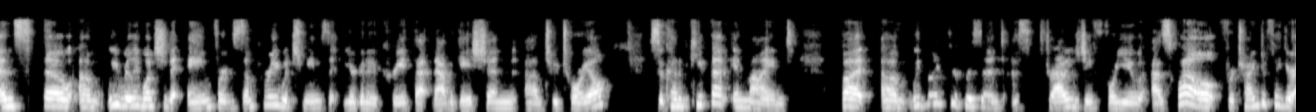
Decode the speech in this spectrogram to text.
And so um, we really want you to aim for exemplary, which means that you're going to create that navigation um, tutorial. So kind of keep that in mind. But um, we'd like to present a strategy for you as well for trying to figure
